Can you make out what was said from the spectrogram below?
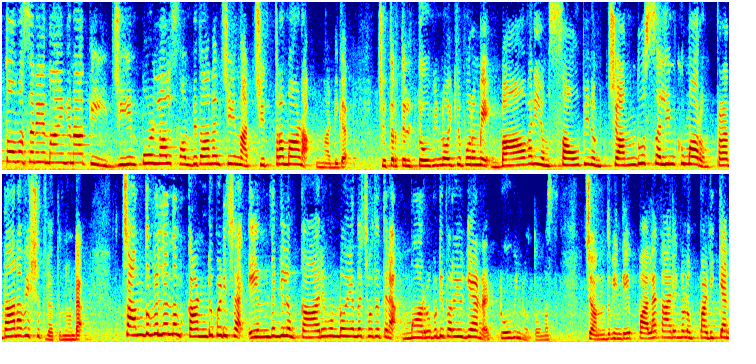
തോമസിനെ നായകനാക്കി ജീൻ പോൾ ലാൽ സംവിധാനം ചെയ്യുന്ന ചിത്രമാണ് നടികർ ചിത്രത്തിൽ ടോവിനോയ്ക്ക് പുറമെ ഭാവനയും സൗബിനും ചന്തു സലീം കുമാറും പ്രധാന വേഷത്തിലെത്തുന്നുണ്ട്. ചന്തുവിൽ നിന്നും കണ്ടുപിടിച്ച എന്തെങ്കിലും കാര്യമുണ്ടോ എന്ന ചോദ്യത്തിന് മറുപടി പറയുകയാണ് ടോവിനോ തോമസ്. ചന്തുവിന്റെ പല കാര്യങ്ങളും പഠിക്കാൻ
